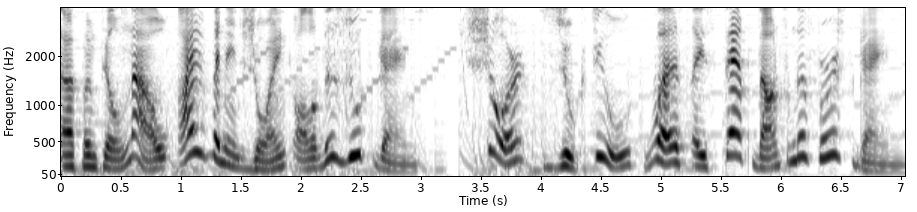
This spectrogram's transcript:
Up until now, I've been enjoying all of the Zook games. Sure, Zook 2 was a step down from the first game,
